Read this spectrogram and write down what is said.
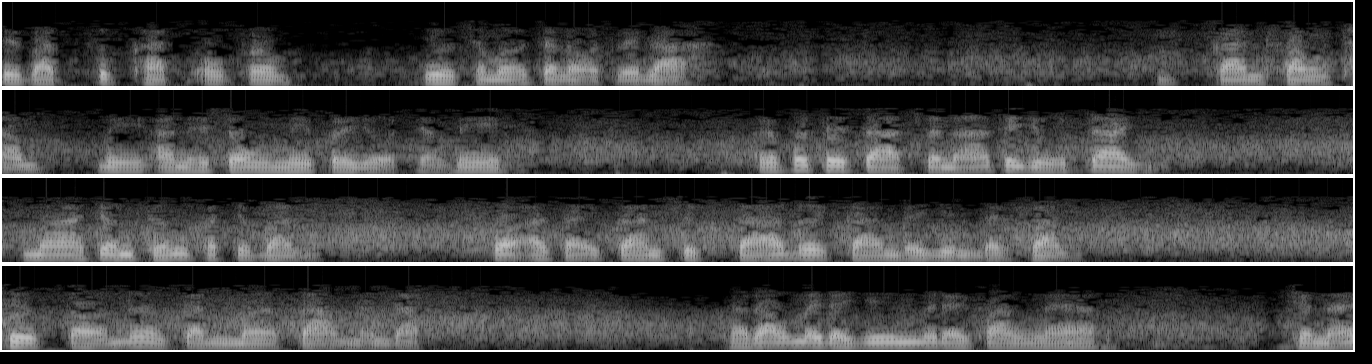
ฏิบัติฝึกขัดอบรมอยู่เสมอตลอดเวลา การฟังธรรมมีอันให้ทรงมีประโยชน์อย่างนี้ พระพุทธศาสนาจะอยู่ได้ มาจนถึงปัจจุบัน ก็อาศัยการศึกษาโดยการได้ยินได้ฟังสืบต่อเนื่องกันมาตามลำดับ ถ้าเราไม่ได้ยินไม่ได้ฟังแล้วฉะนั้น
